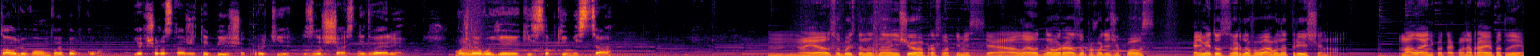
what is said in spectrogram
Ставлю вам випивку, якщо розкажете більше про ті злощасні двері. Можливо, є якісь слабкі місця? Ну я особисто не знаю нічого про слабкі місця, але одного разу, проходячи повз, Кальмітус звернув увагу на тріщину. Маленьку таку на правій петлі.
